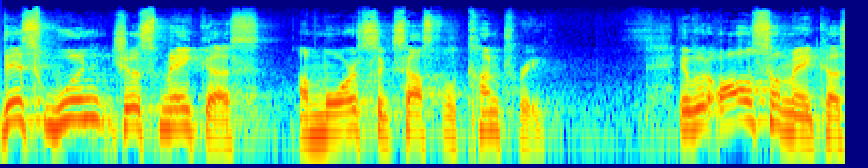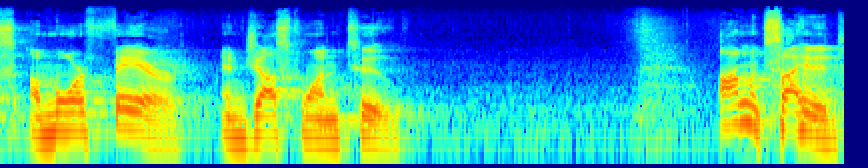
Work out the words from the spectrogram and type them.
This wouldn't just make us a more successful country. It would also make us a more fair and just one, too. I'm excited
